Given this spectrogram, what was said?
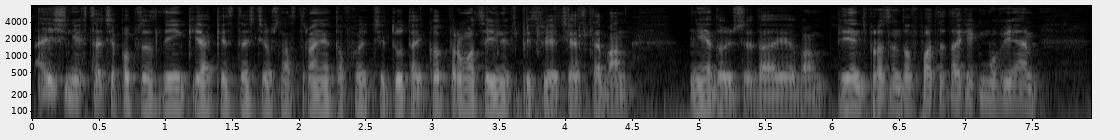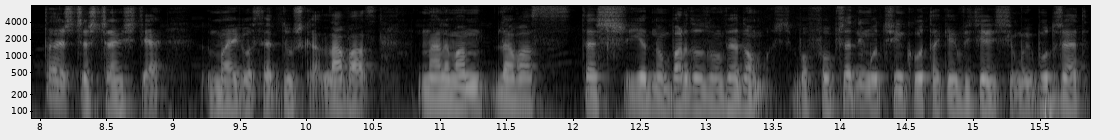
a jeśli nie chcecie poprzez link, jak jesteście już na stronie, to wchodzicie tutaj, kod promocyjny wpisujecie Esteban, nie dość, że daje Wam 5% do wpłaty, tak jak mówiłem, to jeszcze szczęście mojego serduszka dla Was. No ale mam dla Was też jedną bardzo złą wiadomość, bo w poprzednim odcinku, tak jak widzieliście mój budżet,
